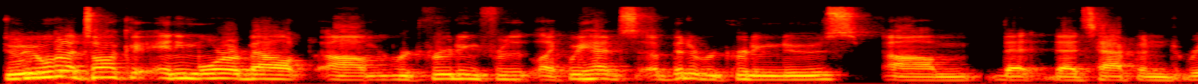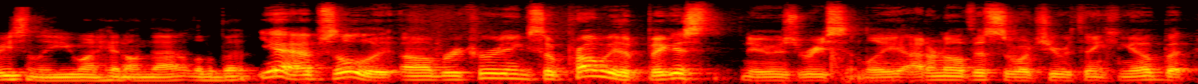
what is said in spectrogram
Do we want to talk any more about um, recruiting for? Like, we had a bit of recruiting news um, that that's happened recently. You want to hit on that a little bit? Yeah, absolutely. Um, recruiting. So probably the biggest news recently. I don't know if this is what you were thinking of, but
